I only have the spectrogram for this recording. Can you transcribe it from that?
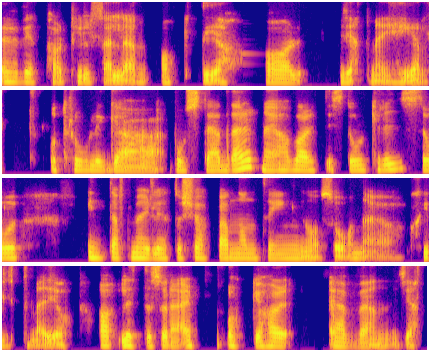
eh, vid ett par tillfällen och det har gett mig helt otroliga bostäder när jag har varit i stor kris och inte haft möjlighet att köpa någonting och så när jag skilt mig och ja, lite sådär. Och jag har även gett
